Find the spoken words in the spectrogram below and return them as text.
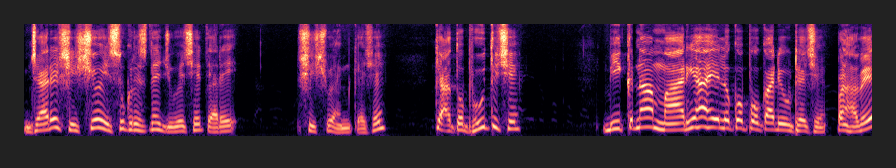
જ્યારે શિષ્યો ઈસુ ખ્રિસ્તને જુએ છે, ત્યારે શિષ્યો એમ કહે છે કે આ તો ભૂત છે. બીકના માર્યા એ લોકો પોકારી ઉઠે છે. પણ હવે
